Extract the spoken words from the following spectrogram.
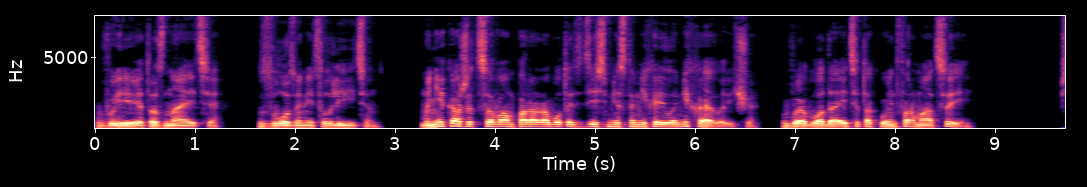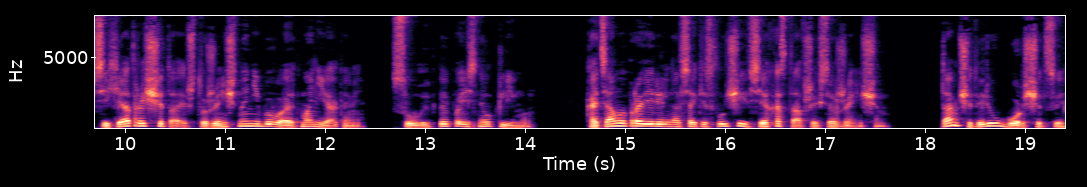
«Вы это знаете», – зло заметил Левитин. Мне кажется, вам пора работать здесь вместо Михаила Михайловича. Вы обладаете такой информацией. Психиатры считают, что женщины не бывают маньяками, с улыбкой пояснил Климов. Хотя мы проверили на всякий случай всех оставшихся женщин. Там четыре уборщицы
